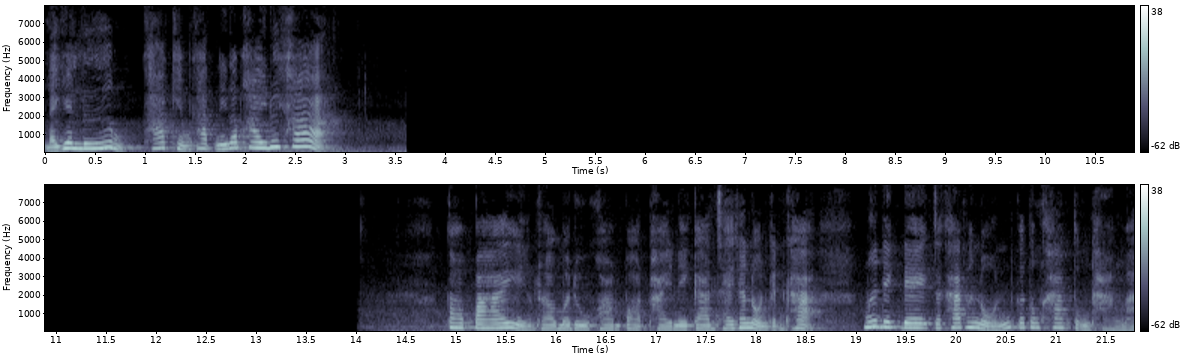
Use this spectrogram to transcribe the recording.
และอย่าลืมคาดเข็มขัดนิรภัยด้วยค่ะ ต่อไปเรามาดูความปลอดภัยในการใช้ถนนกันค่ะ เมื่อเด็กๆจะข้ามถนนก็ต้องข้ามตรงทางม้า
